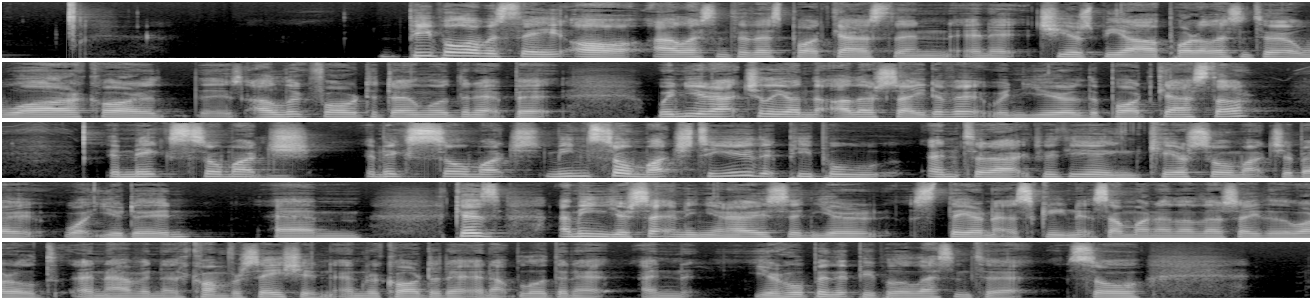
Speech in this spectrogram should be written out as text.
people always say, "Oh, I listen to this podcast and and it cheers me up," or I listen to it at work, or this- I look forward to downloading it. But when you're actually on the other side of it, when you're the podcaster, it makes so much. It makes so much means so much to you that people interact with you and care so much about what you're doing. Um, because I mean, you're sitting in your house and you're staring at a screen at someone on the other side of the world and having a conversation and recording it and uploading it, and you're hoping that people will listen to it. So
